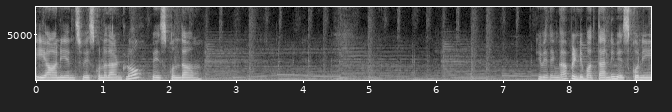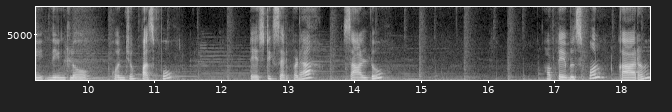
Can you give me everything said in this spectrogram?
ఈ ఆనియన్స్ వేసుకున్న దాంట్లో వేసుకుందాం. ఈ విధంగా పిండి మొత్తాన్ని వేసుకొని దీంట్లో కొంచెం పసుపు టేస్ట్కి సరిపడా సాల్టు హాఫ్ టేబుల్ స్పూన్ కారం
